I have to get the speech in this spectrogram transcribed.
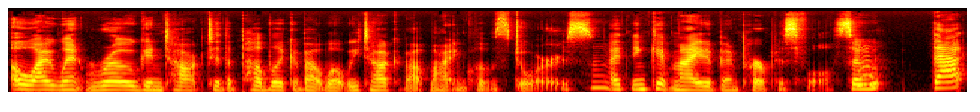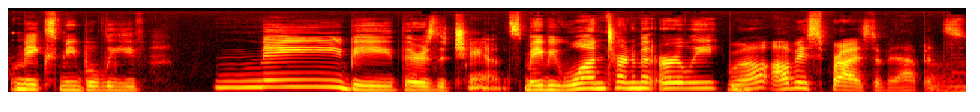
oh, I went rogue and talked to the public about what we talk about behind closed doors. Hmm. I think it might have been purposeful. So Hmm. that makes me believe maybe there's a chance. Maybe one tournament early. well, I'll be surprised if it happens.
